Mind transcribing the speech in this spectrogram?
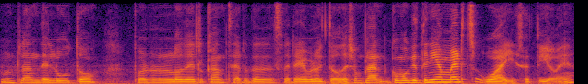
un plan de luto por lo del cáncer del cerebro y todo eso. En plan, como que tenía merch guay ese tío, ¿eh?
